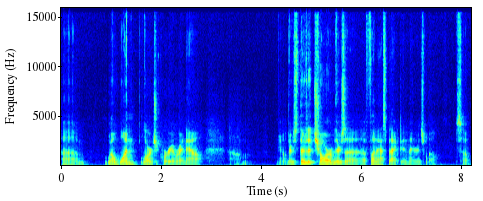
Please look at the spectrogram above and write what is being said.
um, well, one large aquarium right now. Um, you know, there's there's a charm, there's a, a fun aspect in there as well. So,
